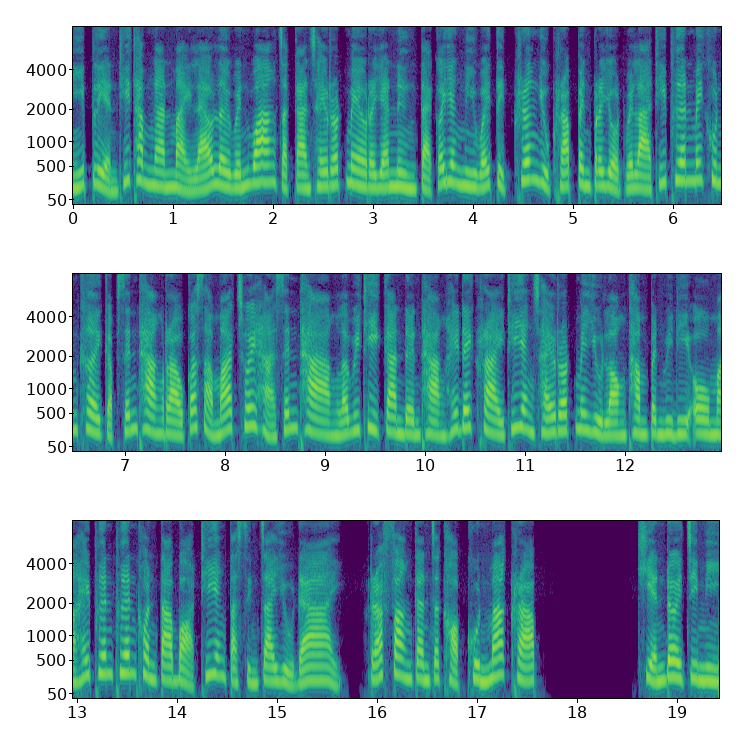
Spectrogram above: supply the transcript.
นี้เปลี่ยนที่ทำงานใหม่แล้วเลยเว้นว่างจากการใช้รถเมล์ระยะหนึ่ง แต่ก็ยังมีไว้ติดเครื่องอยู่ครับ เป็นประโยชน์เวลาที่เพื่อนไม่คุ้นเคยกับเส้นทางเราก็สามารถช่วยหาเส้นทาง และวิธีการเดินทางให้ได้ใครที่ยังใช้รถเมล์อยู่ลองทำเป็นวิดีโอมาให้เพื่อนๆ คนตาบอดที่ยังตัดสินใจอยู่ได้ รับฟังกันจะขอบคุณมากครับ เขียนโดยจิมี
